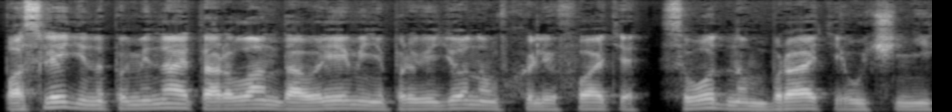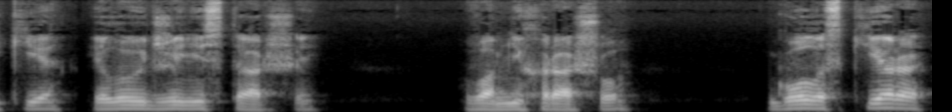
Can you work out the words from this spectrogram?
Последний напоминает Орландо о времени, проведенном в халифате, сводном брате, ученике и Луиджине-старшей. «Вам нехорошо?» Голос Кера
